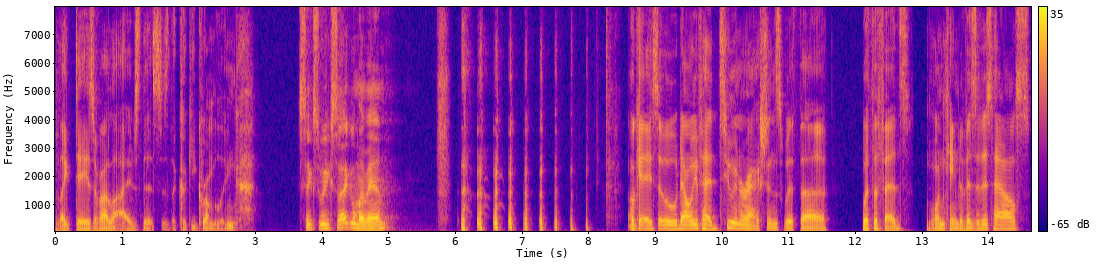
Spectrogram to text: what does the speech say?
Like days of our lives, this is the cookie crumbling. Six week cycle, my man. Okay, so now we've had two interactions with uh with the feds. One came to visit his house,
